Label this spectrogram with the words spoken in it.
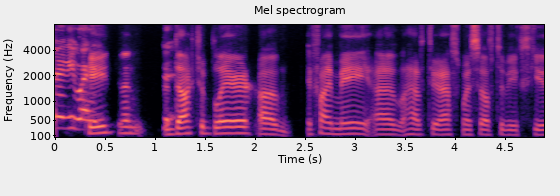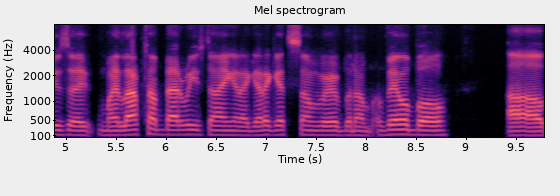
Anyway, Kate and Dr. Blair, um, if I may, I'll have to ask myself to be excused. I, my laptop battery is dying and I gotta get somewhere, but I'm available uh,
